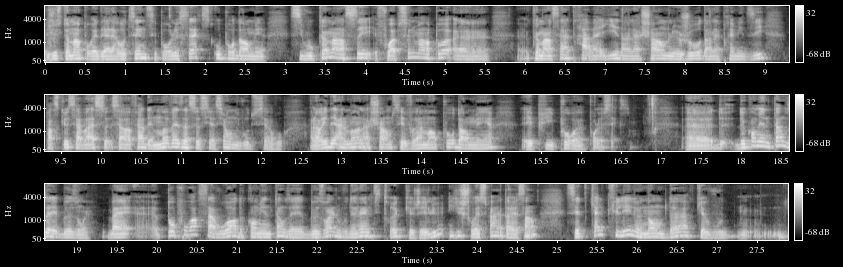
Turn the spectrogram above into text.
justement, pour aider à la routine, c'est pour le sexe ou pour dormir. Si vous commencez, il faut absolument pas euh, euh, commencer à travailler dans la chambre le jour, dans l'après-midi, parce que ça va ça va faire des mauvaises associations au niveau du cerveau. Alors idéalement, la chambre, c'est vraiment pour dormir et puis pour pour le sexe. Euh, de, combien de temps vous avez besoin? Ben, euh, pour pouvoir savoir de combien de temps vous avez besoin, je vais vous donner un petit truc que j'ai lu et que je trouvais super intéressant. C'est de calculer le nombre d'heures que vous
